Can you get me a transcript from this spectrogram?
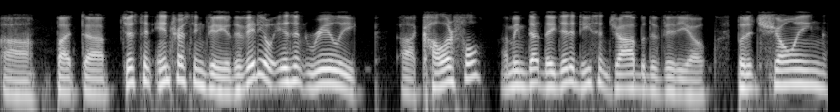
Uh, but uh, just an interesting video. The video isn't really uh, colorful. I mean, th- they did a decent job with the video, but it's showing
